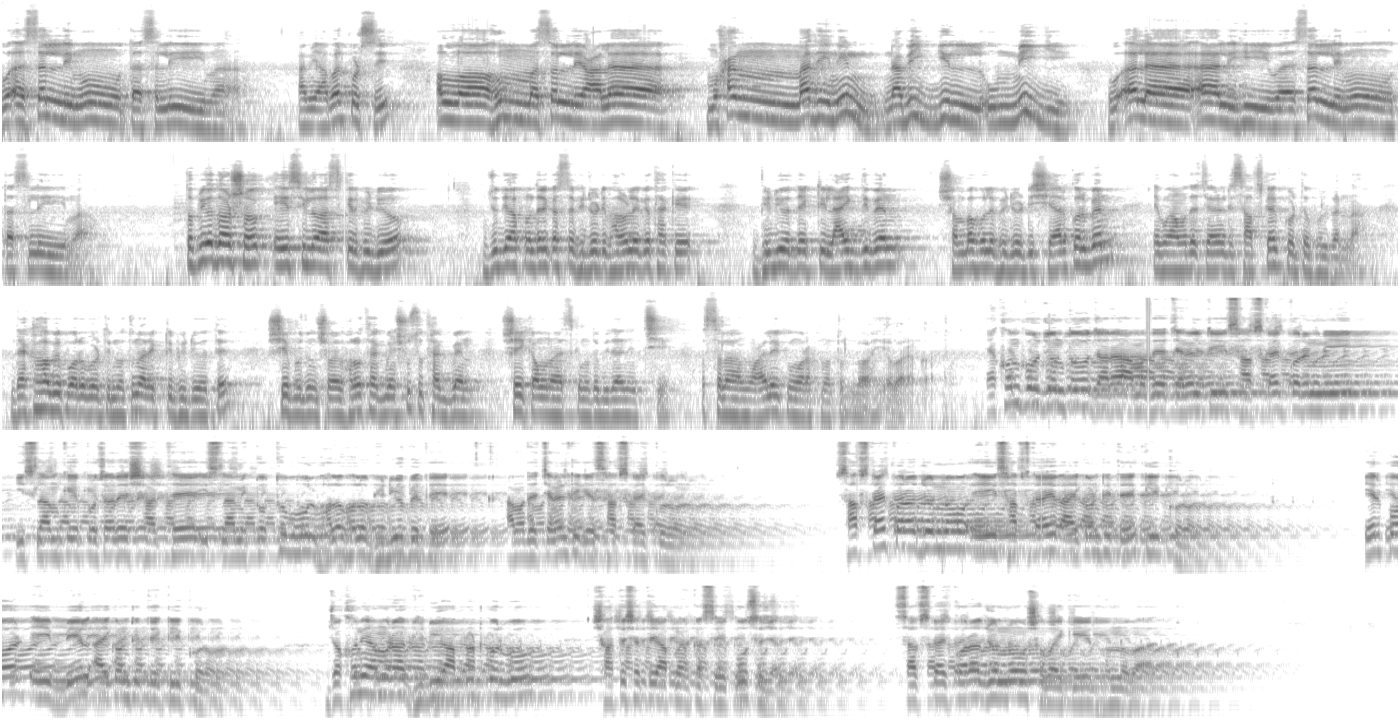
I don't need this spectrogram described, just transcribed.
ওয়া সাল্লিমু তাসলিমা। আমি আবার পড়ছি, আল্লাহুম্মা সাল্লি আলা মুহাম্মাদিন নাবিয়্যিল উম্মিয়্যি ওয়া আলা আলিহি ওয়া সাল্লিমু তাসলিমা। তো প্রিয় দর্শক, এই ছিল আজকের ভিডিও। যদি আপনাদের কাছে ভিডিওটি ভালো লেগে থাকে, ভিডিওতে একটি লাইক দিবেন, সম্ভব হলে ভিডিওটি শেয়ার করবেন এবং আমাদের চ্যানেলটি সাবস্ক্রাইব করতে ভুলবেন না। দেখা হবে পরবর্তী নতুন আরেকটি ভিডিওতে। সে পর্যন্ত সবাই ভালো থাকবেন, সুস্থ থাকবেন। সেই কামনা আজকের মতো বিদায় নিচ্ছি। আসসালামু আলাইকুম রহমতুল্লাহ বারাকাত এখন পর্যন্ত যারা আমাদের চ্যানেলটি সাবস্ক্রাইব করেননি, ইসলামকে প্রচারের স্বার্থে ইসলামিক তথ্যবহুল ভালো ভালো ভিডিও পেতে আমাদের চ্যানেলটিকে সাবস্ক্রাইব করুন। সাবস্ক্রাইব করার জন্য এই সাবস্ক্রাইব আইকনটিতে ক্লিক করুন। এরপর এই বেল আইকনটিতে ক্লিক করুন। যখনই আমরা ভিডিও আপলোড করব, সাথে সাথে আপনার কাছে পৌঁছে যাবে। সাবস্ক্রাইব করার জন্য সবাইকে ধন্যবাদ।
